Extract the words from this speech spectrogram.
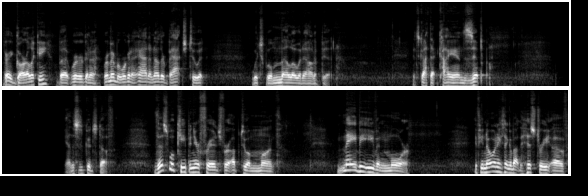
Very garlicky, but we're going to, remember, we're going to add another batch to it, which will mellow it out a bit. It's got that cayenne zip. Yeah, this is good stuff. This will keep in your fridge for up to a month, maybe even more. If you know anything about the history of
